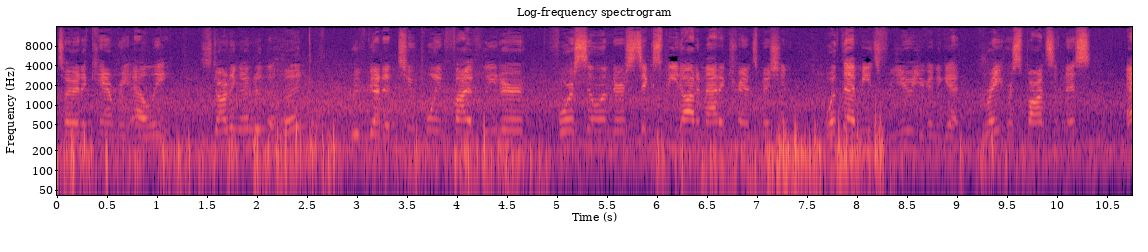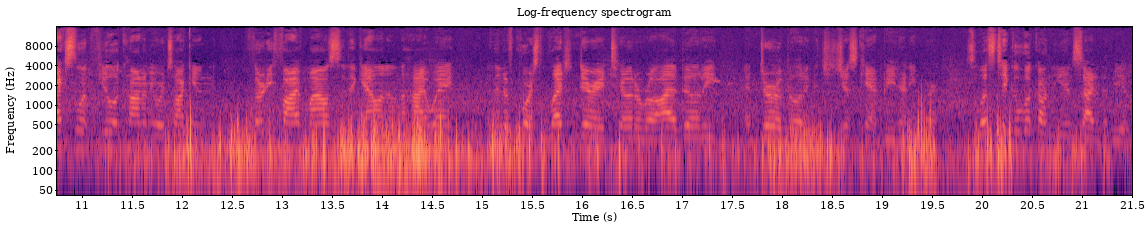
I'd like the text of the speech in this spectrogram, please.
Toyota Camry LE. Starting under the hood, we've got a 2.5 liter, four cylinder, six speed automatic transmission. What that means for you, you're going to get great responsiveness, excellent fuel economy. We're talking 35 miles to the gallon on the highway, and then, of course, legendary Toyota reliability and durability that you just can't beat anywhere. So let's take a look on the inside of the vehicle.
